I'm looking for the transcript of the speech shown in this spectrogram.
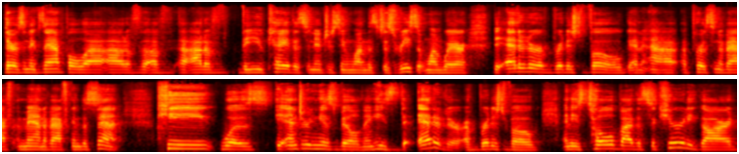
There's an example uh, out of, of uh, out of the UK that's an interesting one. That's just recent one where the editor of British Vogue and uh, a person of Af- a man of African descent, he was entering his building. He's the editor of British Vogue, and he's told by the security guard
